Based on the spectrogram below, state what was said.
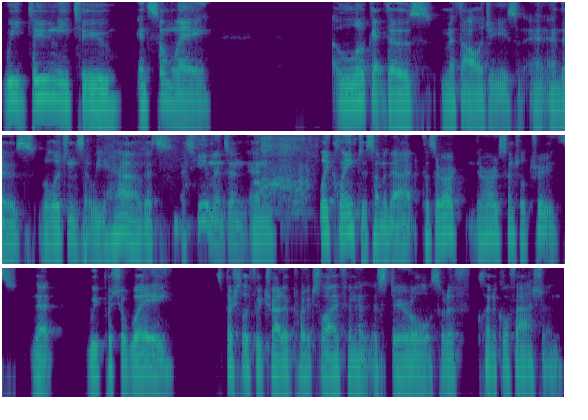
we do need to, in some way, look at those mythologies and, and, those religions that we have as, as humans and, and lay claim to some of that because there are there are essential truths that we push away especially if we try to approach life in a, a sterile sort of clinical fashion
